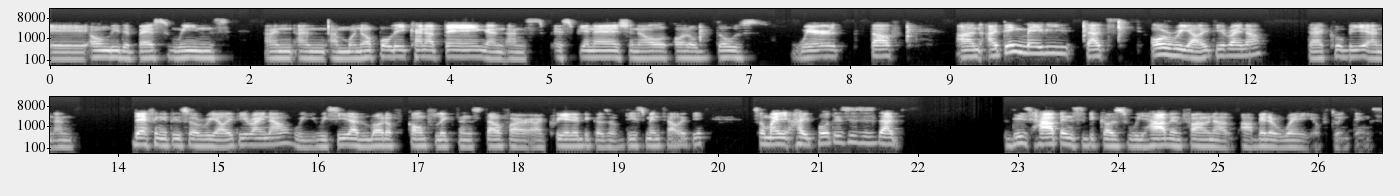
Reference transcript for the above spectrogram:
uh, only the best wins and and a monopoly kind of thing and and espionage and all all of those weird stuff. And i think maybe that's our reality right now that could be and and definitely so reality right now we we see that a lot of conflict and stuff are, are created because of this mentality so my hypothesis is that this happens because we haven't found a, a better way of doing things.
